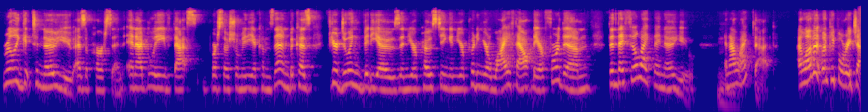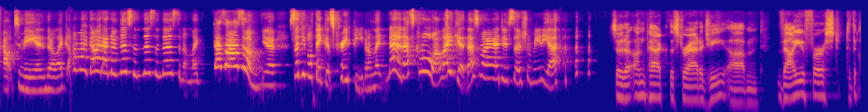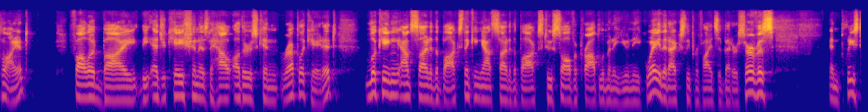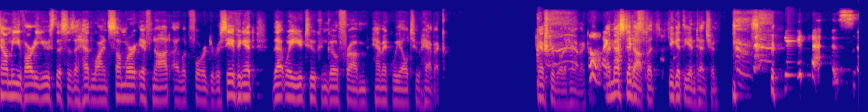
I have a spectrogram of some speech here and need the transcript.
really get to know you as a person. And I believe that's where social media comes in because if you're doing videos and you're posting and you're putting your life out there for them, then they feel like they know you. Mm-hmm. And I like that. I love it when people reach out to me and they're like, oh my God, I know this and this and this. And I'm like, that's awesome. You know, some people think it's creepy, but I'm like, no, that's cool. I like it. That's why I do social media. so to unpack the strategy, um, value first to the client followed by the education as to how others can replicate it looking outside of the box thinking outside of the box to solve a problem in a unique way that actually provides a better service. And please tell me you've already used this as a headline somewhere. If not i look forward to receiving it. That way you too can go from hammock wheel to hammock. Hamster wheel to hammock. Oh i messed gosh. it up but you get the intention. Yes.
